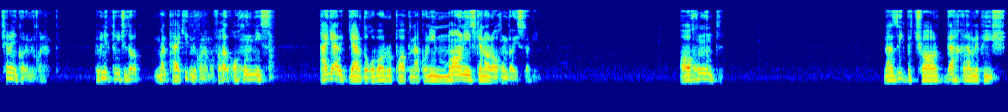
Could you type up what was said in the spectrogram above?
چرا این کارو می‌کنند؟ ببینید تو این چیزا من تاکید می‌کنم و فقط آخوند نیست. اگر گرد و غبار رو پاک نکنیم ما نیست کنار آخوند ایستادیم. آخوند نزدیک به چهارده قرن پیش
